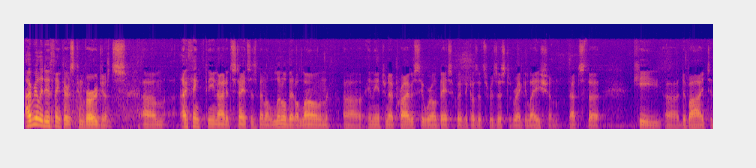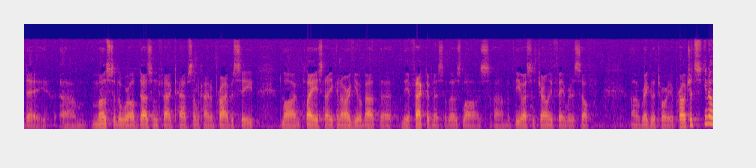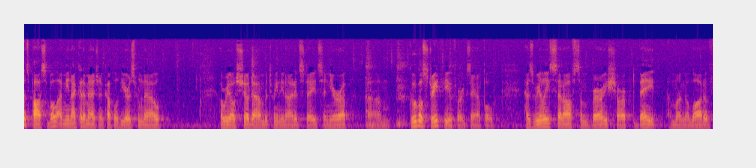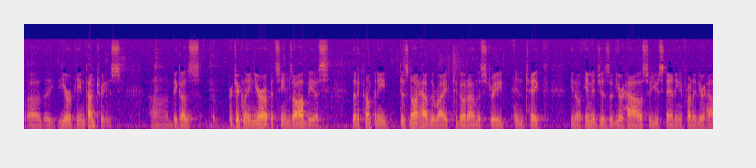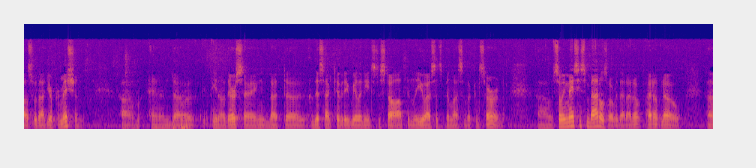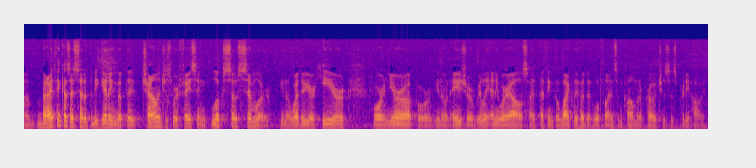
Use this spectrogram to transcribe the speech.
I really do think there's convergence. Um, I think the United States has been a little bit alone uh, in the internet privacy world basically because it's resisted regulation. That's the key uh, divide today. Um, most of the world does, in fact, have some kind of privacy law in place. Now, you can argue about the, the effectiveness of those laws, um, but the U.S. has generally favored a self uh, regulatory approach. It's, you know, it's possible. I mean, I could imagine a couple of years from now a real showdown between the United States and Europe. Um, Google Street View, for example, has really set off some very sharp debate among a lot of uh, the European countries uh, because, particularly in Europe, it seems obvious that a company does not have the right to go down the street and take you know, images of your house or you standing in front of your house without your permission. Um, and, uh, you know, they're saying that uh, this activity really needs to stop. In the U.S., it's been less of a concern. Uh, so we may see some battles over that. I don't, I don't know. Um, but I think, as I said at the beginning, that the challenges we're facing look so similar. You know, whether you're here or in Europe or you know in Asia or really anywhere else, I, I think the likelihood that we'll find some common approaches is pretty high.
